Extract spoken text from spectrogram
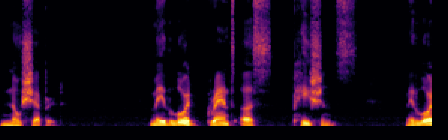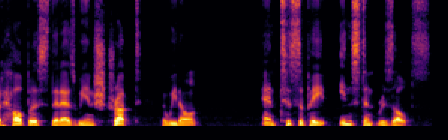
no shepherd. May the Lord grant us patience. May the Lord help us that as we instruct, that we don't anticipate instant results.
